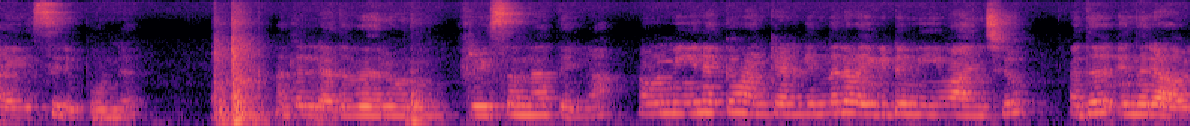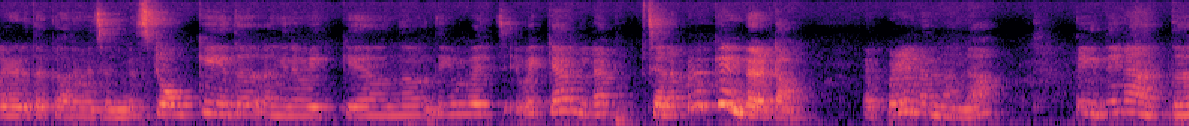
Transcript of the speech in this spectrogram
ഐസ് ഇരിപ്പുണ്ട്. അതല്ലാതെ വേറെ ഒന്നും ഫ്രീസറിനകത്തില്ല നമ്മൾ മീനൊക്കെ വാങ്ങിക്കുകയാണെങ്കിൽ ഇന്നലെ വൈകിട്ട് മീൻ വാങ്ങിച്ചു. അത് ഇന്ന് രാവിലെ എടുത്ത് കറി വെച്ചിരുന്നു സ്റ്റോക്ക് ചെയ്ത് അങ്ങനെ വെക്കുക ഒന്നും അധികം വെച്ച് വെക്കാറില്ല. ചിലപ്പോഴൊക്കെ ഉണ്ട് കേട്ടോ. എപ്പോഴില്ലെന്നല്ല ഇതിനകത്ത്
